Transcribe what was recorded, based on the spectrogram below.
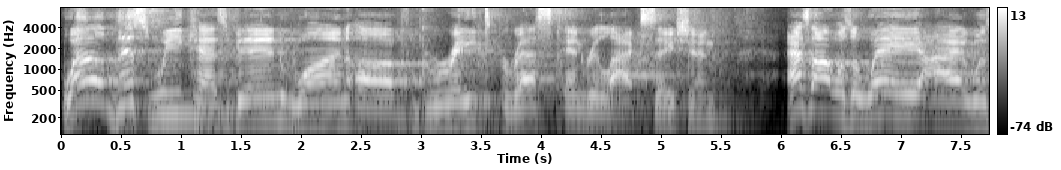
Well, this week has been one of great rest and relaxation. As I was away, I was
